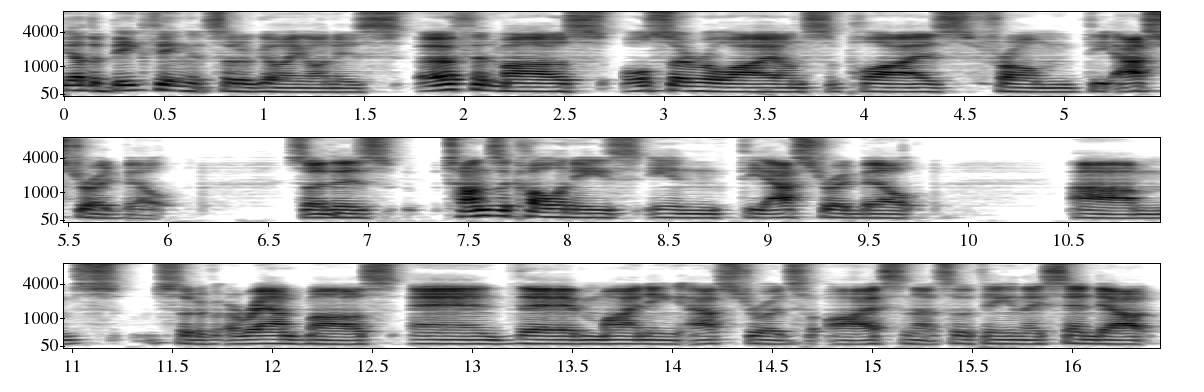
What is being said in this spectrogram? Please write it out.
the other big thing that's sort of going on is Earth and Mars also rely on supplies from the asteroid belt. So hmm. there's tons of colonies in the asteroid belt, um, s- sort of around Mars, and they're mining asteroids for ice and that sort of thing. And they send out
